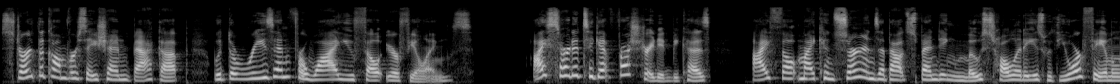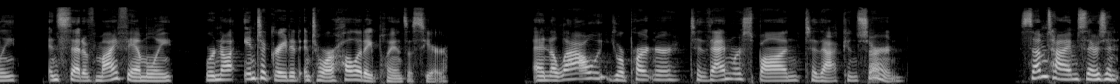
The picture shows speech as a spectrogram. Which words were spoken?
Start the conversation back up with the reason for why you felt your feelings. I started to get frustrated because I felt my concerns about spending most holidays with your family instead of my family were not integrated into our holiday plans this year and allow your partner to then respond to that concern. Sometimes there's an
